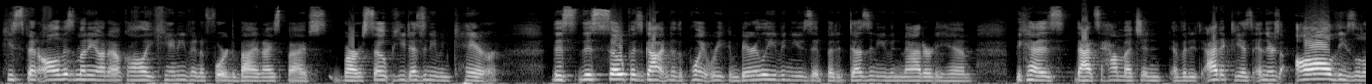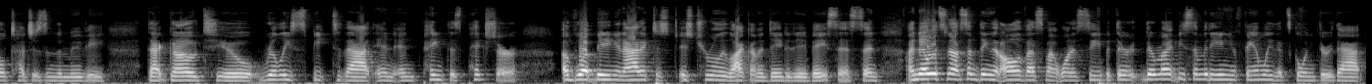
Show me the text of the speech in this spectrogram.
He spent all of his money on alcohol. He can't even afford to buy a nice bar soap. He doesn't even care. This this soap has gotten to the point where he can barely even use it, but it doesn't even matter to him because that's how much in, of an addict he is. And there's all these little touches in the movie that go to really speak to that and, and paint this picture of what being an addict is, is truly like on a day-to-day basis. And I know it's not something that all of us might want to see, but there there might be somebody in your family that's going through that,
